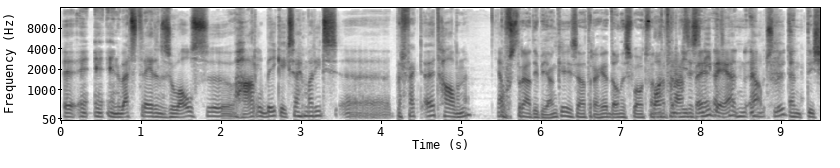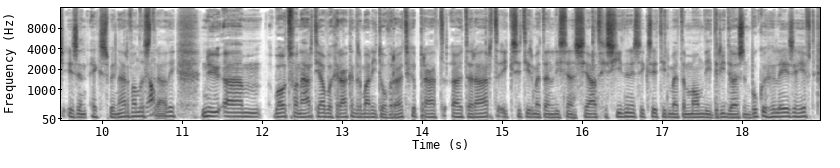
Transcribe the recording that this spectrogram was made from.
uh, in, in, wedstrijden zoals uh, Harelbeek, ik zeg maar iets, uh, perfect uithalen. Hè. Ja. Of Stradi Bianchi zaterdag, hè. dan is Wout van Aert er niet is bij. Niet bij en, ja, absoluut. En Tisch is een ex-winnaar van de ja. Stradi. Nu, um, Wout van Aert, ja, we geraken er maar niet over uitgepraat, uiteraard. Ik zit hier met een licentiaat geschiedenis, ik zit hier met een man die 3000 boeken gelezen heeft.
